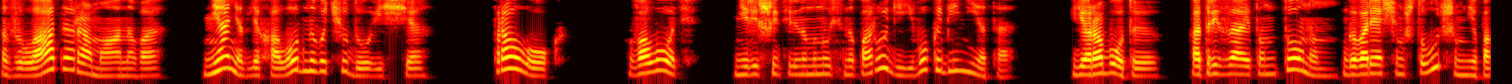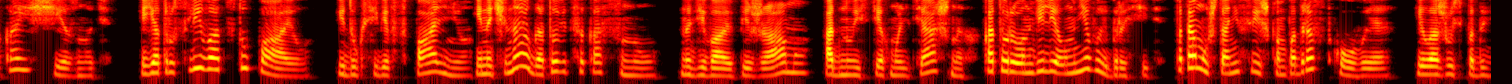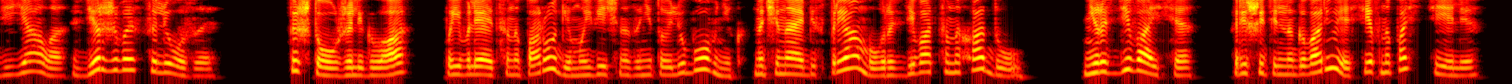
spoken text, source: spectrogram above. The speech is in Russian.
Злата Романова. Няня для холодного чудовища. Пролог. Володь. Нерешительно мнусь на пороге его кабинета. «Я работаю», — отрезает он тоном, говорящим, что лучше мне пока исчезнуть. Я трусливо отступаю, иду к себе в спальню и начинаю готовиться ко сну. Надеваю пижаму, одну из тех мультяшных, которые он велел мне выбросить, потому что они слишком подростковые, и ложусь под одеяло, сдерживая слезы. «Ты что, уже легла?» Появляется на пороге мой вечно занятой любовник, начиная без преамбул раздеваться на ходу. «Не раздевайся», — решительно говорю я, сев на постели.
